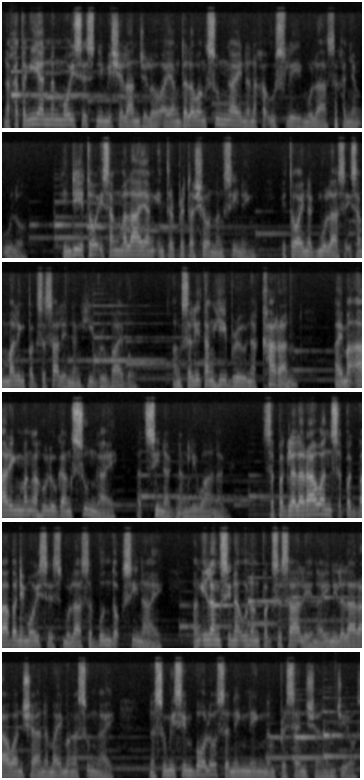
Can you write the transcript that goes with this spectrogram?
na katangian ng Moises ni Michelangelo ay ang dalawang sungay na nakausli mula sa kanyang ulo. Hindi ito isang malayang interpretasyon ng sining, ito ay nagmula sa isang maling pagsasalin ng Hebrew Bible. Ang salitang Hebrew na karan ay maaring mga hulugang sungay at sinag ng liwanag. Sa paglalarawan sa pagbaba ni Moises mula sa bundok Sinai, ang ilang sinaunang pagsasalin ay nilalarawan siya na may mga sungay na sumisimbolo sa ningning ng presensya ng Diyos.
